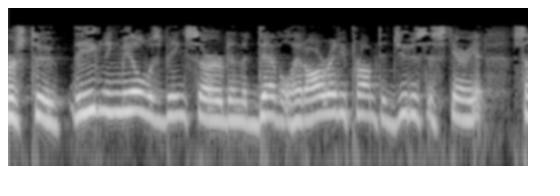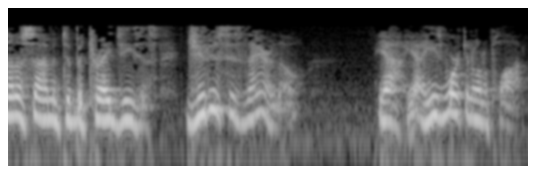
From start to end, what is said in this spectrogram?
Verse 2 The evening meal was being served, and the devil had already prompted Judas Iscariot, son of Simon, to betray Jesus. Judas is there, though. Yeah, yeah, he's working on a plot.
